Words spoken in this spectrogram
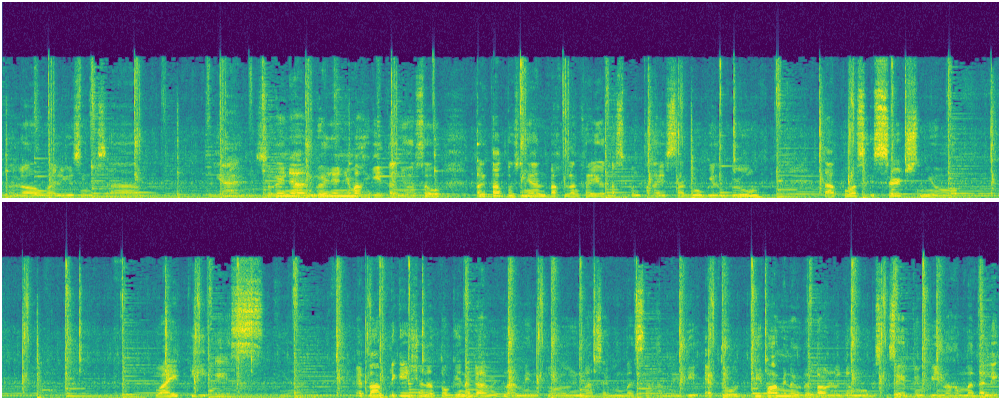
So allow while using this app. So, ganyan. Ganyan yung makikita nyo. So, pagtapos nyan, back lang kayo, tapos punta kayo sa Google Chrome. Tapos, i-search nyo YTS. Yan. Ito application na to, ginagamit namin to yung nasa ibang bansa kami. Di, ito, dito kami nagda-download ng movies kasi ito yung pinakamadali.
